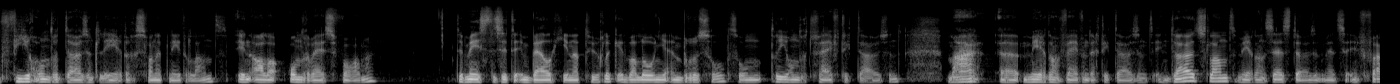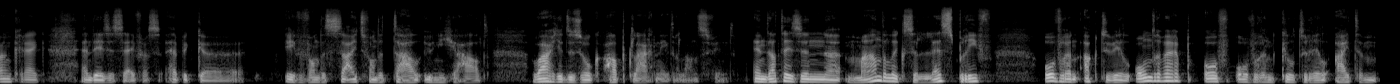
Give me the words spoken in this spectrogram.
400.000 leerders van het Nederland in alle onderwijsvormen. De meeste zitten in België natuurlijk, in Wallonië en Brussel, zo'n 350.000. Maar uh, meer dan 35.000 in Duitsland, meer dan 6.000 mensen in Frankrijk. En deze cijfers heb ik uh, even van de site van de Taalunie gehaald, waar je dus ook hapklaar Nederlands vindt. En dat is een uh, maandelijkse lesbrief over een actueel onderwerp of over een cultureel item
